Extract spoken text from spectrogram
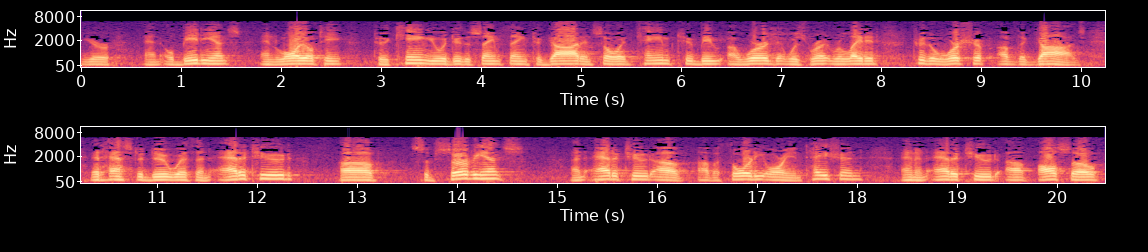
your and obedience and loyalty to the king, you would do the same thing to God, and so it came to be a word that was re- related to the worship of the gods. It has to do with an attitude of subservience, an attitude of, of authority orientation, and an attitude of also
